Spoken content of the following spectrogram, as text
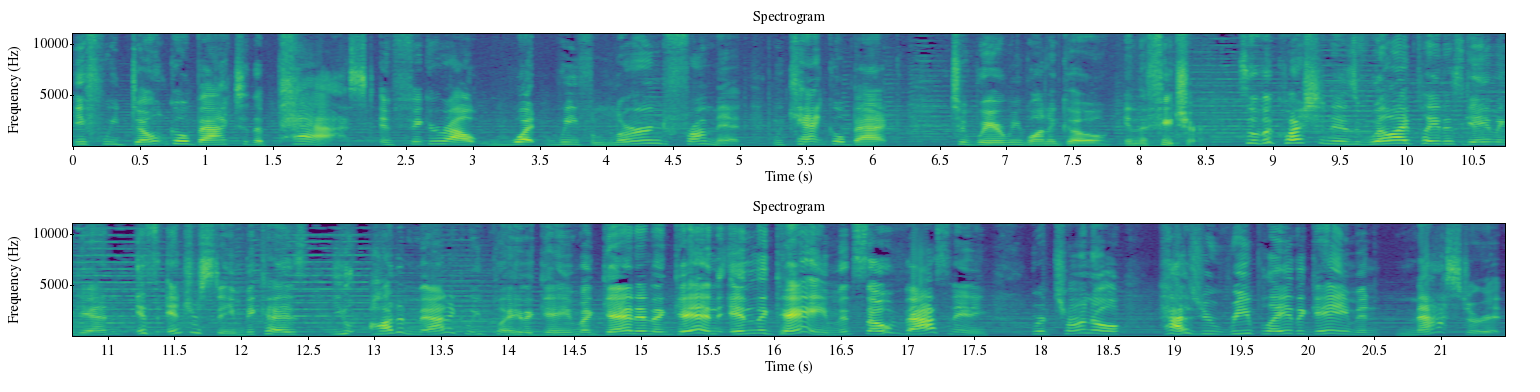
if we don't go back to the past and figure out what we've learned from it, we can't go back to where we want to go in the future. So the question is, will I play this game again? It's interesting because you automatically play the game again and again in the game. It's so fascinating. Returnal has you replay the game and master it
